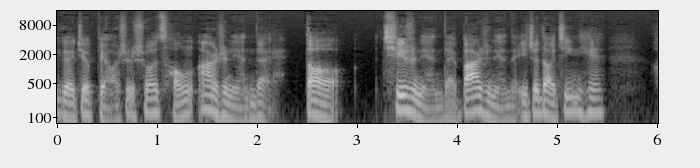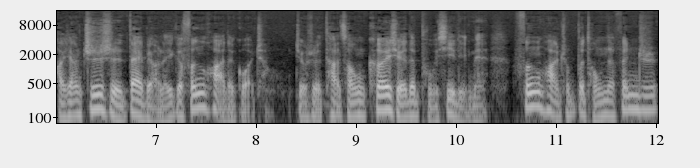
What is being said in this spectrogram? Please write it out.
个就表示说，从二十年代到七十年代、八十年代，一直到今天，好像知识代表了一个分化的过程。就是它从科学的谱系里面分化出不同的分支，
